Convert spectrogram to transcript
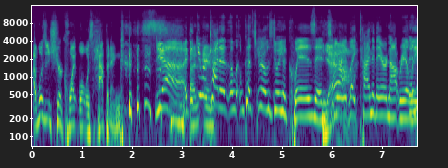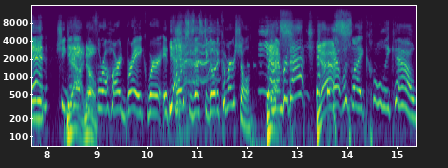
i wasn't sure quite what was happening Yeah, I think And- you were kind of uh, because you know I was doing a quiz and you Yeah. were like kind of there, not really. And then she did Yeah, it no. before a hard break where it Yeah. forces us to go to commercial. Yes. Remember that? Yes. That was like, holy cow,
